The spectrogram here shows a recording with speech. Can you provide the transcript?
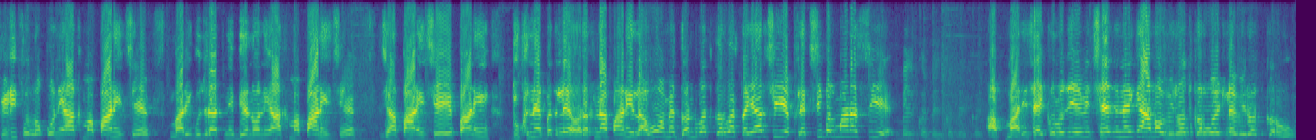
પીડિતો લોકોની આંખમાં પાણી છે મારી ગુજરાતની બહેનોની આંખમાં પાણી છે. જ્યાં પાણી છે એ પાણી દુઃખને બદલે હરખના પાણી લાવો અમે દંડવત કરવા તૈયાર છીએ ફ્લેક્સિબલ માણસ છીએ. બિલકુલ બિલકુલ બિલકુલ. આપ મારી સાયકોલોજી એવી છે જ નહીં કે આનો વિરોધ કરવો એટલે વિરોધ કરવો.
